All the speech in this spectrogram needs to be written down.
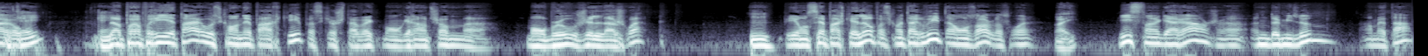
à. OK. Le propriétaire où est-ce qu'on est parqué, parce que j'étais avec mon grand chum, euh, mon bro Gilles Lajoie. Hmm. Puis on s'est parqué là parce qu'on est arrivé, il était à 11 heures le soir. Oui. Puis c'est un garage, euh, une demi-lune en métal.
